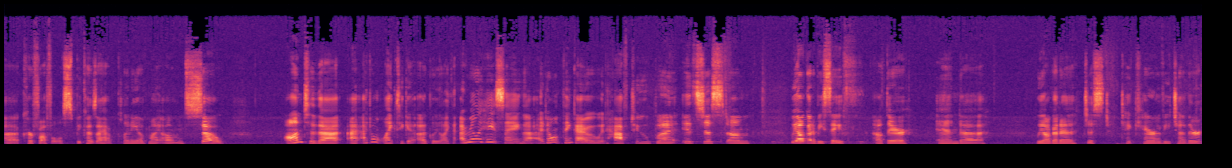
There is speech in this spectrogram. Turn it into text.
uh, kerfuffles because I have plenty of my own. So, on to that, I, I don't like to get ugly like that. I really hate saying that. I don't think I would have to, but it's just, um, we all got to be safe out there, and uh, we all got to just take care of each other.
